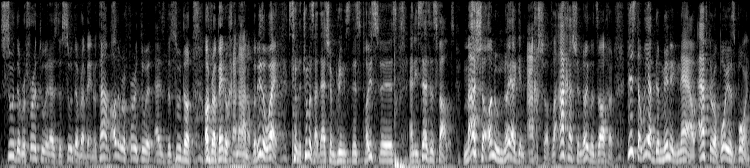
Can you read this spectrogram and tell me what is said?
Suda referred to it as the Suda of Rabbeinu Tam, other referred to it as the Suda of Rabbeinu Chanano. But either way, so the Trumas Hadeshin brings this Toisvis, and he says as follows: Masha anu noyagin achshav la'achash noy This that we have the minig now after a boy is born,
